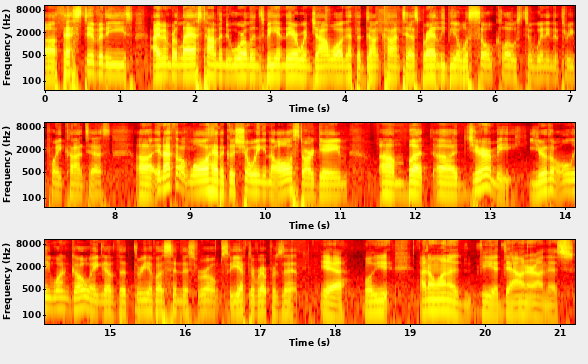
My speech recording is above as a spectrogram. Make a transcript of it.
uh, festivities? I remember last time in New Orleans being there when John Wall got the dunk contest. Bradley Beal was so close to winning the three point contest, uh, and I thought Wall had a good showing in the All Star game. Um, but uh, Jeremy, you're the only one going of the three of us in this room, so you have to represent. Yeah. Well, you, I don't want to be a downer on this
